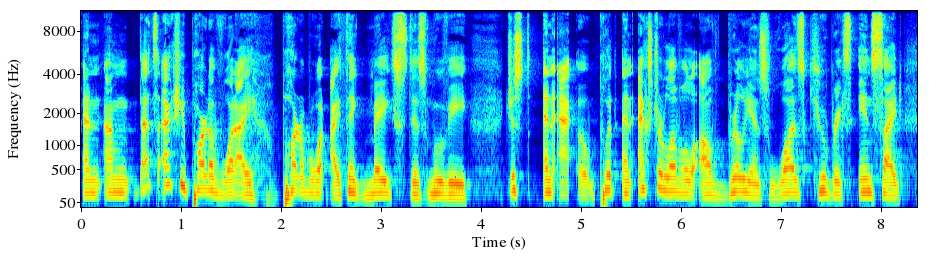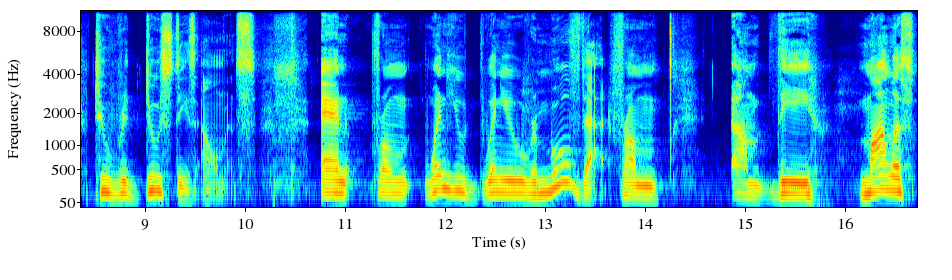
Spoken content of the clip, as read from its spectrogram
And um, that's actually part of what i part of what i think makes this movie just an put an extra level of brilliance was kubrick's insight to reduce these elements and from when you when you remove that from um, the monolith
